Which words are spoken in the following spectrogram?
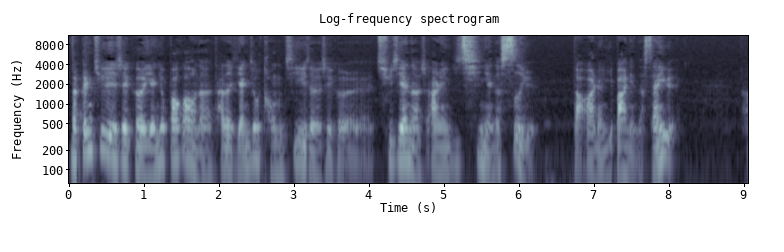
那根据这个研究报告呢，它的研究统计的这个区间呢是二零一七年的四月到二零一八年的三月啊，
